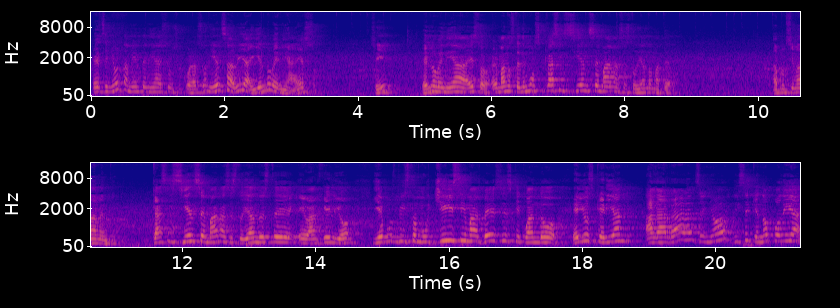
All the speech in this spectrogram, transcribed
el Señor también tenía eso en su corazón y él sabía y él no venía a eso. ¿Sí? Él no venía a eso. Hermanos, tenemos casi 100 semanas estudiando Mateo. Aproximadamente. Casi 100 semanas estudiando este evangelio y hemos visto muchísimas veces que cuando ellos querían agarrar al Señor, dice que no podían.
